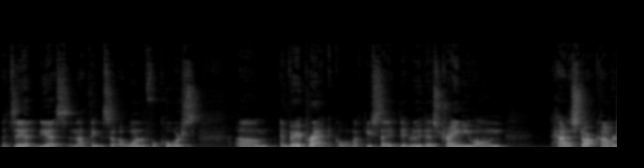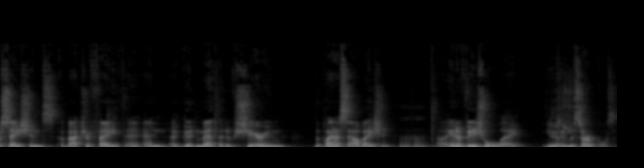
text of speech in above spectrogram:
That's it, yes. And I think it's a, wonderful course um, and very practical. Like you say, it really does train you on how to start conversations about your faith and, and a good method of sharing the plan of salvation mm-hmm. uh, in a visual way using yes. the circles.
